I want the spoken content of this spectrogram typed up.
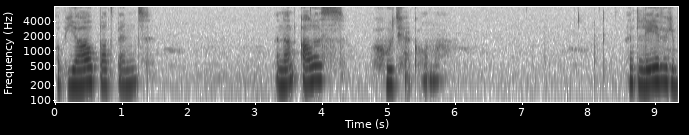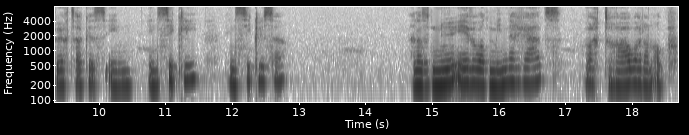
op jouw pad bent. En dan alles goed gaat komen. Het leven gebeurt telkens in, in cycli, in cyclussen. En als het nu even wat minder gaat, vertrouw er dan op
